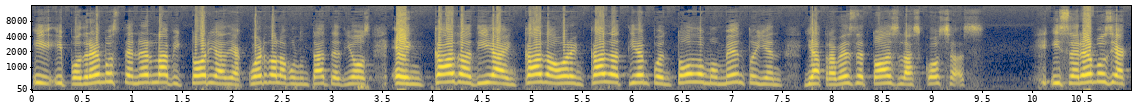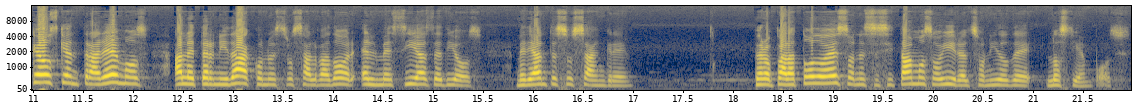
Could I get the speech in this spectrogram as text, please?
y, podremos tener la victoria de acuerdo a la voluntad de Dios en cada día, en cada hora, en cada tiempo, en todo momento y, en, y a través de todas las cosas. Y seremos de aquellos que entraremos a la eternidad con nuestro Salvador, el Mesías de Dios, mediante su sangre. Pero para todo eso necesitamos oír el sonido de los tiempos.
